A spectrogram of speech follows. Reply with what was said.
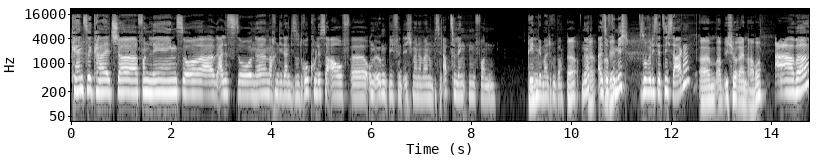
Cancel Culture von links, so alles so, ne, machen die dann diese Drohkulisse auf, äh, um irgendwie, finde ich, meiner Meinung ein bisschen abzulenken von reden mhm. wir mal drüber. Ja, ne? ja, also okay. für mich, so würde ich es jetzt nicht sagen. Ähm, ich höre ein Aber. Aber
